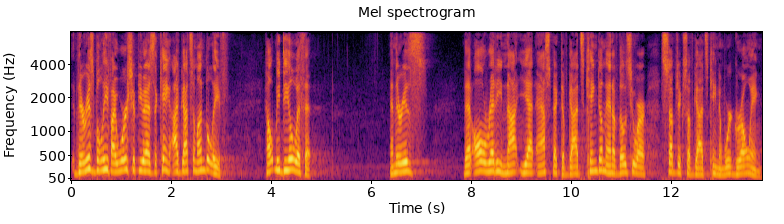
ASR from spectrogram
There is belief. I worship you as the king. I've got some unbelief. Help me deal with it. And there is that already not yet aspect of God's kingdom and of those who are subjects of God's kingdom. We're growing.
